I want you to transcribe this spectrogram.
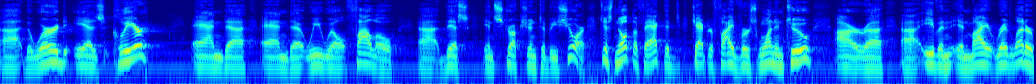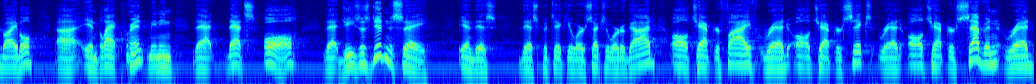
uh, the word is clear, and, uh, and we will follow uh, this instruction to be sure. Just note the fact that chapter 5, verse 1 and 2 are uh, uh, even in my red letter Bible uh, in black print, meaning that that's all that Jesus didn't say in this, this particular section of the Word of God. All chapter 5 read, all chapter 6 read, all chapter 7 read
